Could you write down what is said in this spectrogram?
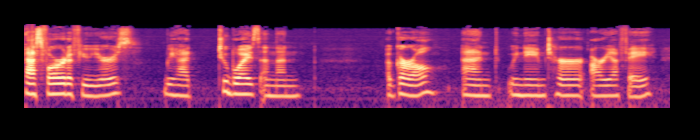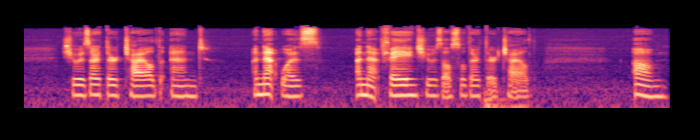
fast forward a few years, we had two boys and then a girl, and we named her Aria Faye. She was our third child, and Annette was Annette Faye, and she was also their third child. Um,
